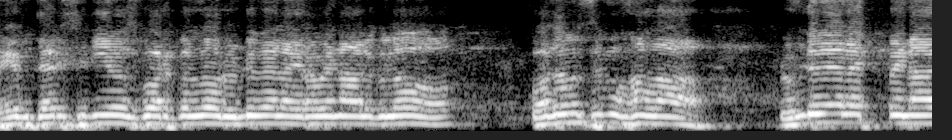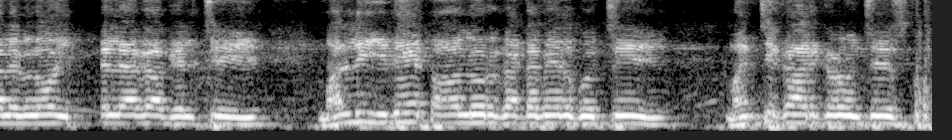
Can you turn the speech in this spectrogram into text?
రేపు దర్శి నియోజకవర్గంలో రెండు వేల ఇరవై నాలుగులో కొదమసింహంలా రెండు వేల ఇరవై నాలుగులో ఎమ్మెల్యేగా గెలిచి మళ్ళీ ఇదే తాళ్ళూరు గడ్డ మీదకి వచ్చి మంచి కార్యక్రమం చేసుకో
